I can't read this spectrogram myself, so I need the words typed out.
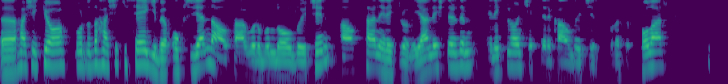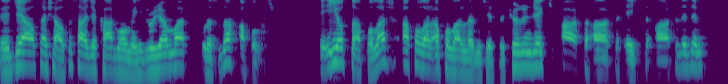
Ee, H2O burada da H2S gibi oksijen de 6A grubunda olduğu için 6 tane elektronu yerleştirdim. Elektron çiftleri kaldığı için burası polar. Ee, C6H6 sadece karbon ve hidrojen var. Burası da apolar. E, iyot da apolar. Apolar apolarların içerisinde çözünecek. Artı artı eksi artı dedim.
